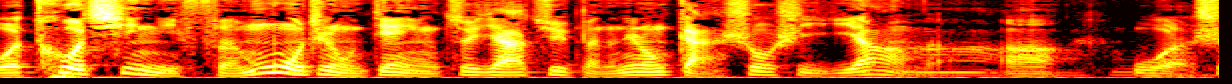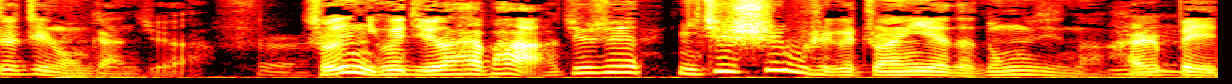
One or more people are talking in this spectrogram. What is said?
我唾弃你坟墓这种电影最佳剧本的那种感受是一样的啊，我是这种感觉。是，首先你会觉得害怕，就是你这是不是个专业的东西呢？还是被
